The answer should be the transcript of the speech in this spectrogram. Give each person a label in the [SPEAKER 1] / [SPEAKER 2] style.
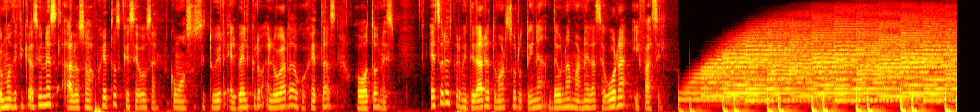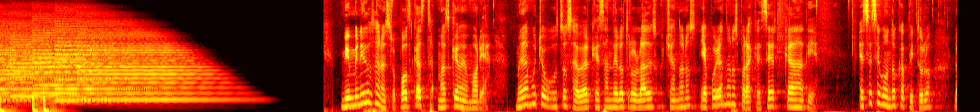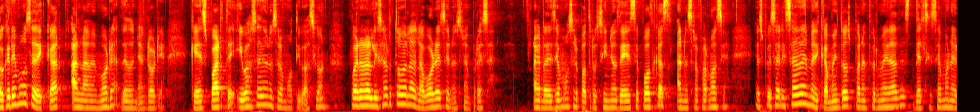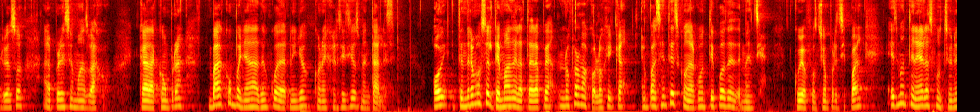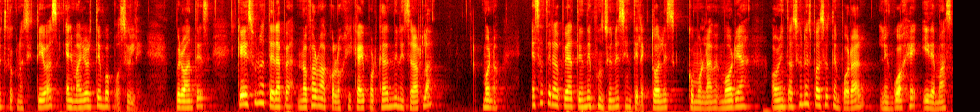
[SPEAKER 1] con modificaciones a los objetos que se usan, como sustituir el velcro en lugar de agujetas o botones. Esto les permitirá retomar su rutina de una manera segura y fácil. Bienvenidos a nuestro podcast Más que Memoria. Me da mucho gusto saber que están del otro lado escuchándonos y apoyándonos para crecer cada día. Este segundo capítulo lo queremos dedicar a la memoria de Doña Gloria, que es parte y base de nuestra motivación para realizar todas las labores de nuestra empresa. Agradecemos el patrocinio de este podcast a nuestra farmacia, especializada en medicamentos para enfermedades del sistema nervioso al precio más bajo. Cada compra va acompañada de un cuadernillo con ejercicios mentales. Hoy tendremos el tema de la terapia no farmacológica en pacientes con algún tipo de demencia cuya función principal es mantener las funciones cognitivas el mayor tiempo posible. Pero antes, ¿qué es una terapia no farmacológica y por qué administrarla? Bueno, esta terapia tiene funciones intelectuales como la memoria, orientación espacio-temporal, lenguaje y demás.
